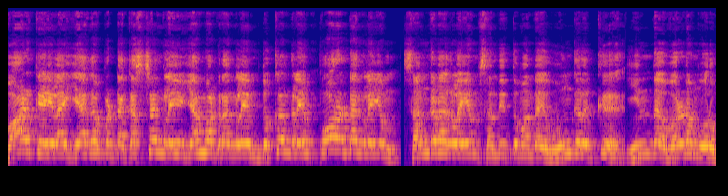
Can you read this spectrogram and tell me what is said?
வாழ்க்கையில ஏகப்பட்ட கஷ்டங்களையும் ஏமாற்றங்களையும் துக்கங்களையும் போராட்டங்களையும் சங்கடங்களையும் சந்தித்து வந்த உங்களுக்கு இந்த வருடம் ஒரு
